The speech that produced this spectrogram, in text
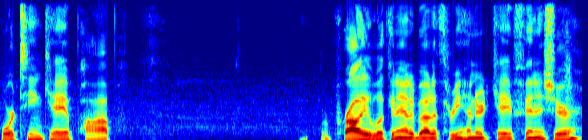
14k a pop. We're probably looking at about a 300k finisher.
